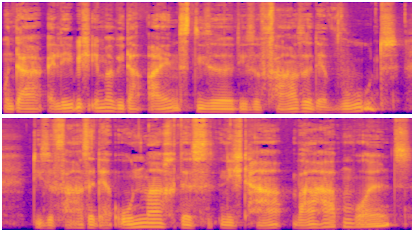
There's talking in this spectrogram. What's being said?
Und da erlebe ich immer wieder eins, diese, diese Phase der Wut, diese Phase der Ohnmacht, des nicht wahrhaben wollens.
